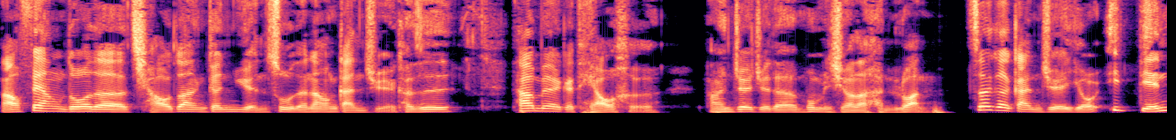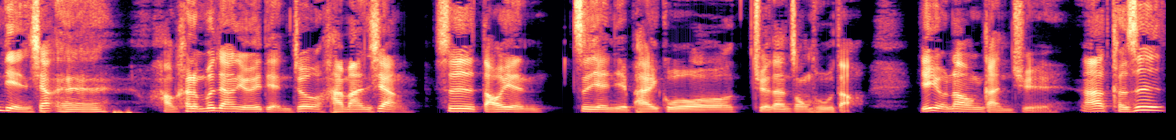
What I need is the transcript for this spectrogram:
然后非常多的桥段跟元素的那种感觉，可是它没有一个调和，然后你就会觉得莫名其妙的很乱。这个感觉有一点点像，嗯。好，可能不讲有一点，就还蛮像是导演之前也拍过《决战中途岛》，也有那种感觉啊。可是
